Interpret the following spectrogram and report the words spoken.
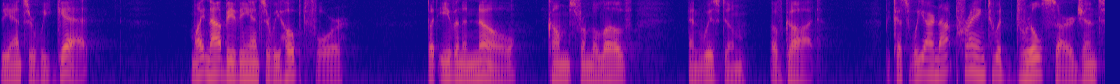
The answer we get might not be the answer we hoped for, but even a no comes from the love and wisdom of God. Because we are not praying to a drill sergeant,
